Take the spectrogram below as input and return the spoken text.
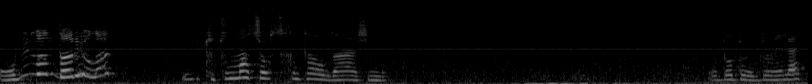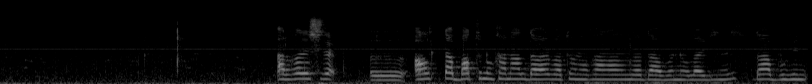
Abi lan darıyor lan. Tutulmaz çok sıkıntı oldu ha şimdi. O da doldu helal. Arkadaşlar e, altta Batu'nun kanalı da var. Batu'nun kanalına da abone olabilirsiniz. Daha bugün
